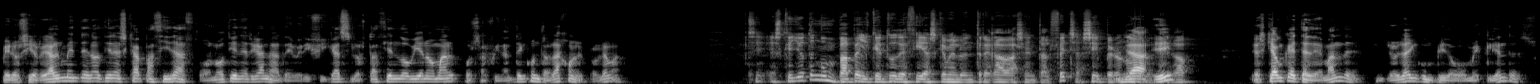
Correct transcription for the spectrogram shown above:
pero si realmente no tienes capacidad o no tienes ganas de verificar si lo está haciendo bien o mal, pues al final te encontrarás con el problema. Sí, es que yo tengo un papel que tú decías que me lo entregabas en tal fecha, sí, pero no Ya, lo he entregado. Es que aunque te demande, yo ya he incumplido con mis clientes.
